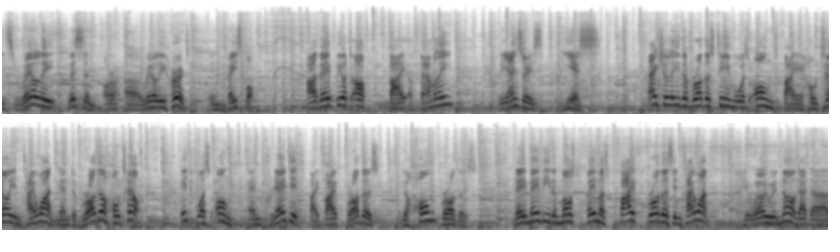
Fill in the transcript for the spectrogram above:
it's rarely listened or uh, rarely heard in baseball? Are they built up by a family? The answer is yes. Actually, the Brothers team was owned by a hotel in Taiwan named the Brother Hotel. It was owned and created by five brothers the Hong brothers. They may be the most famous five brothers in Taiwan. Well, we know that uh,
